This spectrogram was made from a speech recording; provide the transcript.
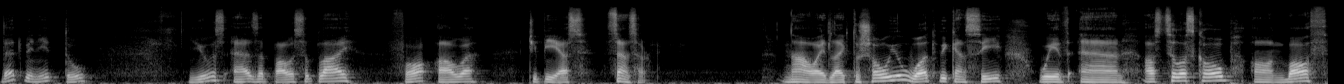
that we need to use as a power supply for our TPS sensor. Now I'd like to show you what we can see with an oscilloscope on both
